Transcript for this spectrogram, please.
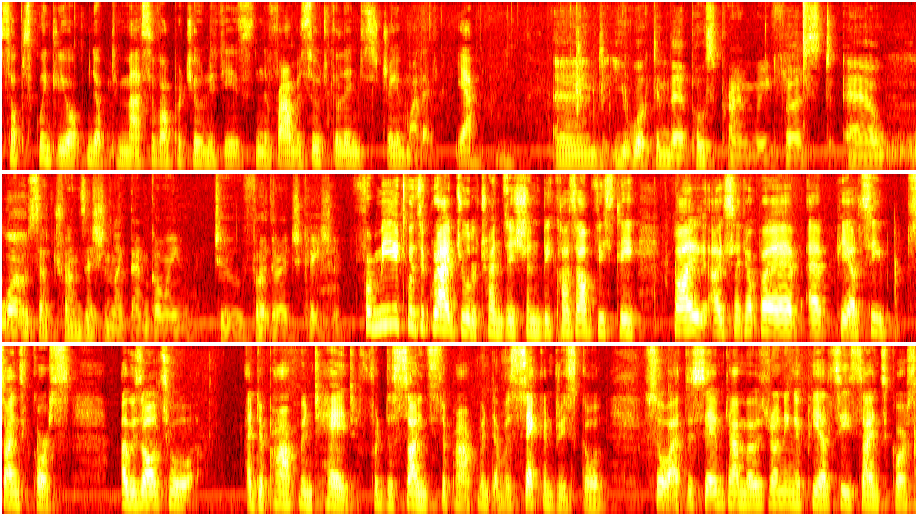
subsequently opened up to massive opportunities in the pharmaceutical industry and whatever. Yeah. And you worked in the post primary first. Uh, what was that transition like then going to further education? For me, it was a gradual transition because obviously, while I set up a, a PLC science course, I was also a department head for the science department of a secondary school. So at the same time, I was running a PLC science course,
